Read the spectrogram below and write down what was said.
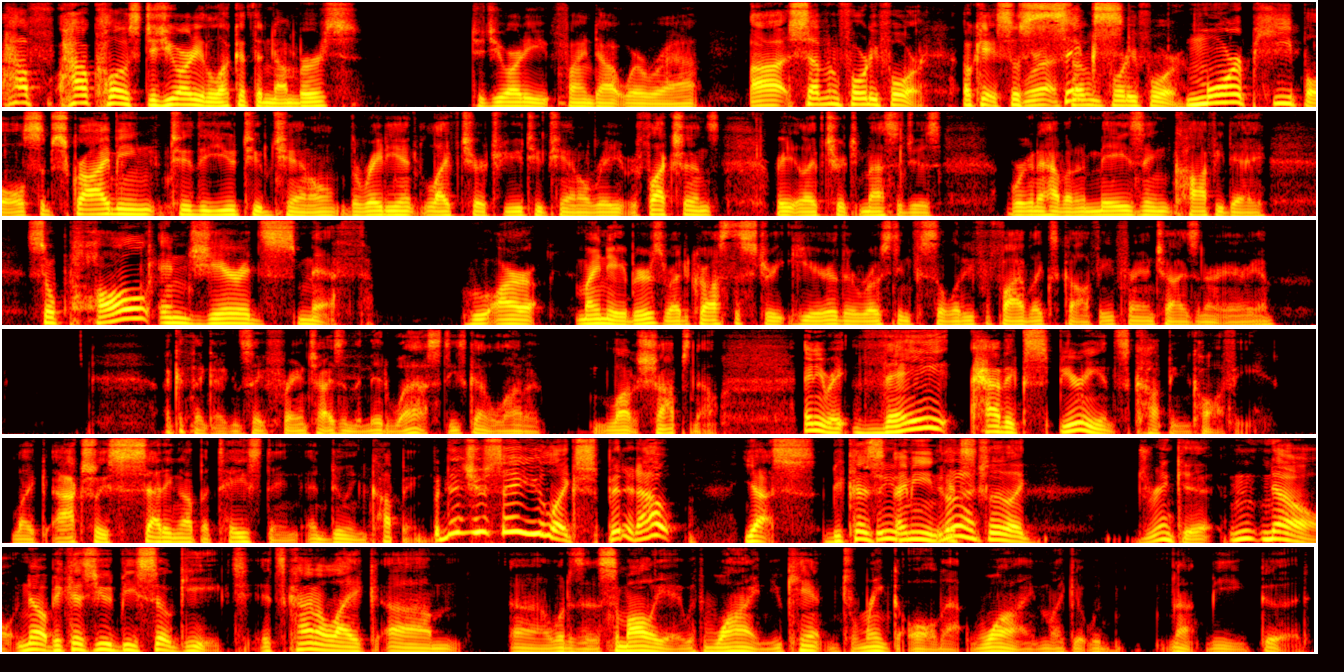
how how close did you already look at the numbers did you already find out where we're at Uh, seven forty four. Okay, so We're at six 744. more people subscribing to the YouTube channel, the Radiant Life Church YouTube channel, Radiant Reflections, Radiant Life Church Messages. We're going to have an amazing coffee day. So, Paul and Jared Smith, who are my neighbors right across the street here, their roasting facility for Five Lakes Coffee, franchise in our area. I could think I can say franchise in the Midwest. He's got a lot of a lot of shops now. Anyway, they have experience cupping coffee, like actually setting up a tasting and doing cupping. But did you say you like spit it out? Yes, because So you- I mean, you don't it's, actually like drink it. no, no, because you'd be so geeked. It's kind of like um, uh, what is it, a sommelier with wine? You can't drink all that wine; like it would not be good.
